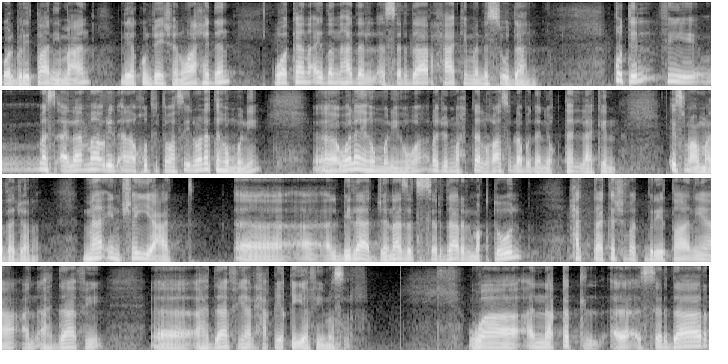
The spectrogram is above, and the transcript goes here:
والبريطاني معا ليكون جيشا واحدا وكان أيضا هذا السردار حاكما للسودان. قتل في مسألة ما أريد أن أخوض في تفاصيل ولا تهمني آه، ولا يهمني هو. رجل محتل غاصب لابد أن يقتل لكن اسمعوا ماذا جرى ما إن شيعت آه، البلاد جنازة السردار المقتول حتى كشفت بريطانيا عن أهداف آه، أهدافها الحقيقية في مصر. وأن قتل آه، السردار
